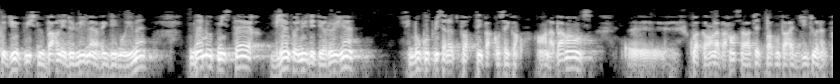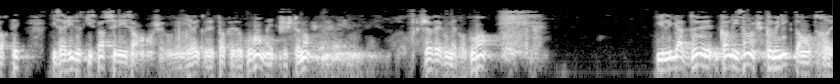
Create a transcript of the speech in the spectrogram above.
que Dieu puisse nous parler de lui-même avec des mots humains, d'un autre mystère bien connu des théologiens, beaucoup plus à notre portée par conséquent en apparence, euh, quoi qu'en apparence ça va peut-être pas vous paraître du tout à notre portée, il s'agit de ce qui se passe chez les anges. Vous me direz que vous n'êtes pas très au courant, mais justement, je vais vous mettre au courant il y a deux, quand les anges communiquent entre eux,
